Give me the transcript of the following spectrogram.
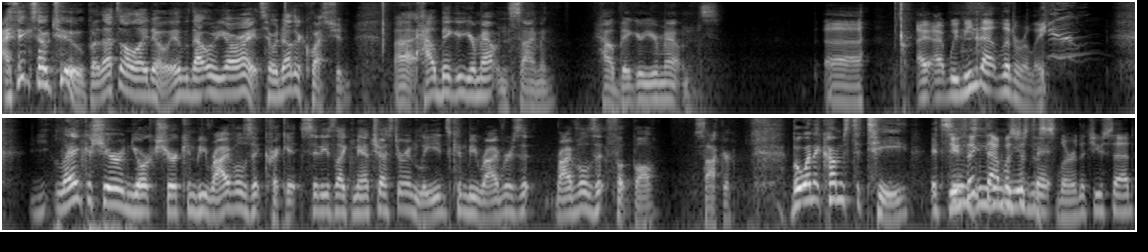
I think so too, but that's all I know. It, that would be all right. So, another question uh, How big are your mountains, Simon? How big are your mountains? Uh, I, I, we mean that literally. Lancashire and Yorkshire can be rivals at cricket. Cities like Manchester and Leeds can be rivals at, rivals at football, soccer. But when it comes to tea, it Do you think that was just a slur that you said?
